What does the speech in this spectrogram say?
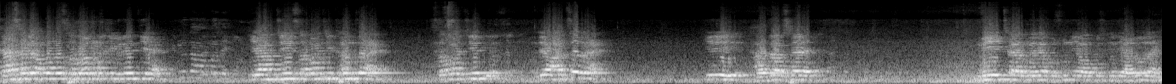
त्यासाठी आपल्याला विनंती आहे की आमची सर्वांची खंत आहे सर्वांची म्हणजे अडचण आहे की खासदार साहेब मी चार महिन्यापासून या ऑफिसमध्ये आलो नाही.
